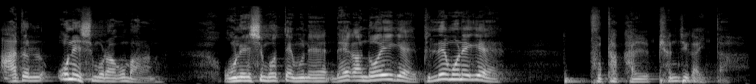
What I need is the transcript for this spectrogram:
아들 오네시모라고 말하는 거예요. 오네시모 때문에 내가 너에게 빌레몬에게 부탁할 편지가 있다.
